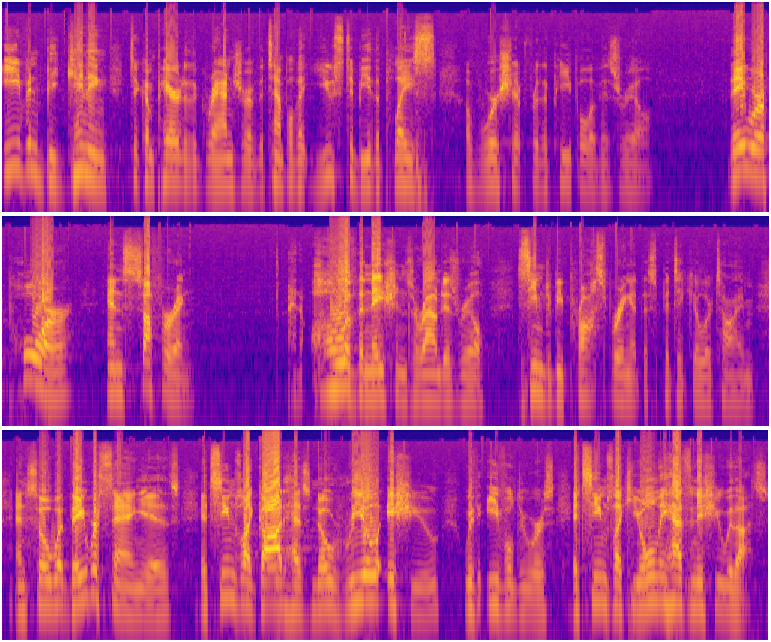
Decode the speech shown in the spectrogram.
even beginning to compare to the grandeur of the temple that used to be the place of worship for the people of Israel. They were poor and suffering, and all of the nations around Israel seemed to be prospering at this particular time. And so, what they were saying is, it seems like God has no real issue with evildoers. It seems like He only has an issue with us.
